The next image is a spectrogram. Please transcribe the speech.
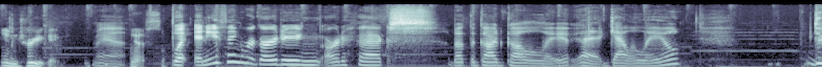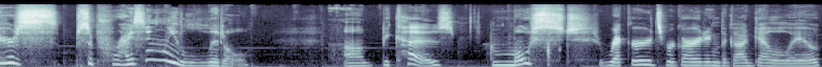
Intriguing. Yeah. Yes. But anything regarding artifacts about the god Galileo, uh, Galileo there's surprisingly little. Um, because most records regarding the god Galileo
